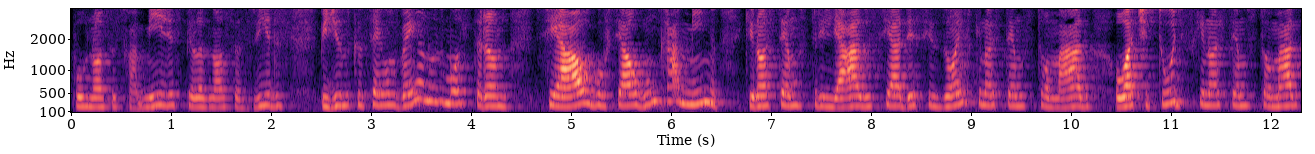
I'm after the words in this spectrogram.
por nossas famílias, pelas nossas vidas, pedindo que o Senhor venha nos mostrando se há algo, se há algum caminho que nós temos trilhado, se há decisões que nós temos tomado ou atitudes que nós temos tomado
